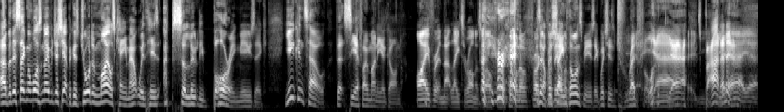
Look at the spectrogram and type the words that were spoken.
Uh, but this segment wasn't over just yet because Jordan Myles came out with his absolutely boring music. You can tell that CFO money are gone. I've written that later on as well for a couple of for a couple for of Shane other- Thorne's music, which is dreadful. Yeah. yeah, it's bad, isn't it? Yeah, yeah.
